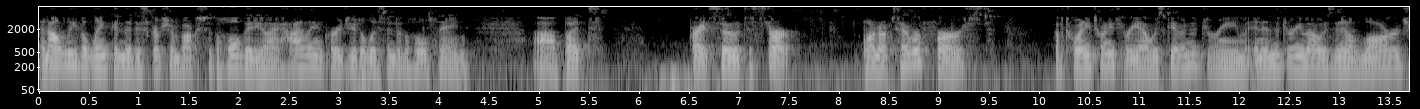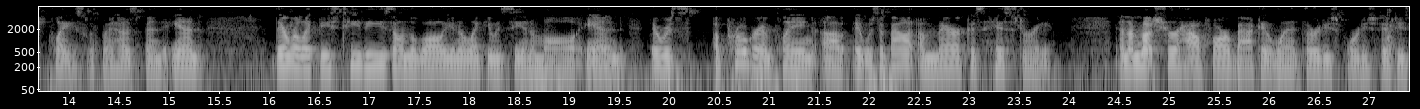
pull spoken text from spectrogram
and I'll leave a link in the description box to the whole video. I highly encourage you to listen to the whole thing. Uh, but, all right, so to start, on October 1st of 2023, I was given a dream, and in the dream, I was in a large place with my husband, and there were like these TVs on the wall, you know, like you would see in a mall, and there was a program playing. Uh, it was about America's history, and I'm not sure how far back it went 30s, 40s, 50s.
